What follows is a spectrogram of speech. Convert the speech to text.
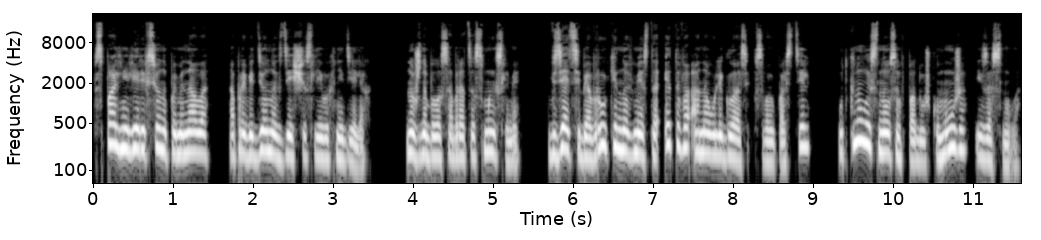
В спальне Лере все напоминало о проведенных здесь счастливых неделях. Нужно было собраться с мыслями, взять себя в руки, но вместо этого она улеглась в свою постель, уткнулась носом в подушку мужа и заснула.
